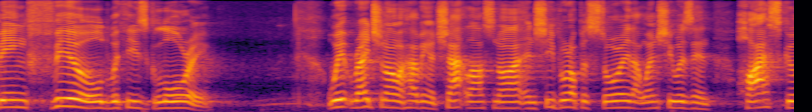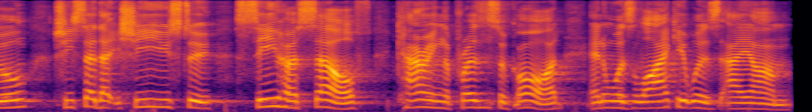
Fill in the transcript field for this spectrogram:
being filled with His glory. We, Rachel and I were having a chat last night, and she brought up a story that when she was in high school, she said that she used to see herself carrying the presence of God, and it was like it was a um,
